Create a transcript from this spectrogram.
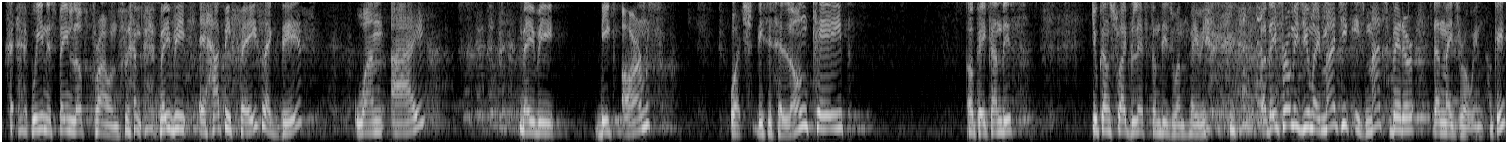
we in Spain love crowns. Maybe a happy face like this? One eye? Maybe big arms? Watch, this is a long cape. Okay, Candice, you can swipe left on this one, maybe. but I promise you, my magic is much better than my drawing, okay?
